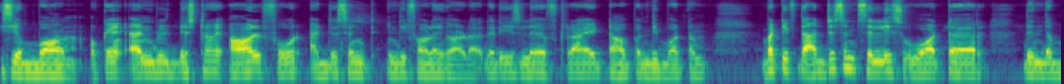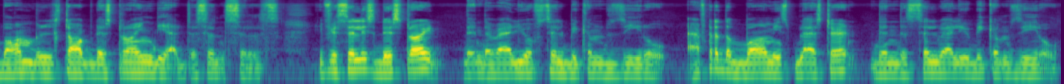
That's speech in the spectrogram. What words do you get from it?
is a bomb okay? And will destroy all four adjacent in the following order. That is left right top and the bottom but if the adjacent cell is water then the bomb will stop destroying the adjacent cells. If a cell is destroyed then the value of cell becomes zero. After the bomb is blasted then the cell value becomes zero.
